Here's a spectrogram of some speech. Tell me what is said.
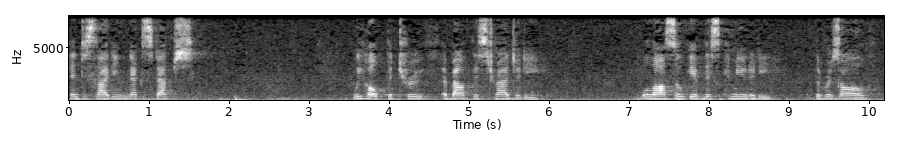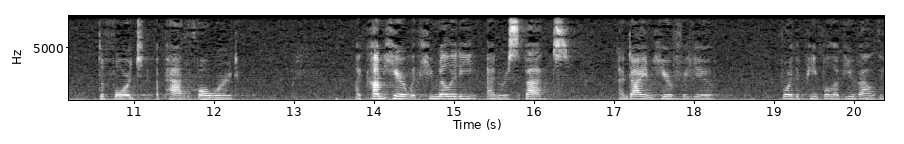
in deciding next steps. We hope the truth about this tragedy will also give this community the resolve to forge a path forward. I come here with humility and respect, and I am here for you, for the people of Uvalde.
